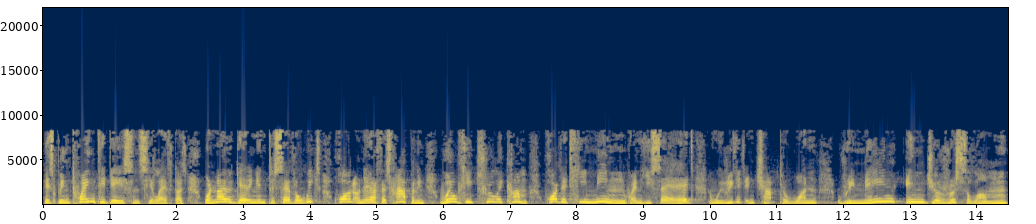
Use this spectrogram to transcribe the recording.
It's been 20 days since he left us. We're now getting into several weeks. What on earth is happening? Will he truly come? What did he mean when he said, and we read it in chapter 1, remain in Jerusalem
